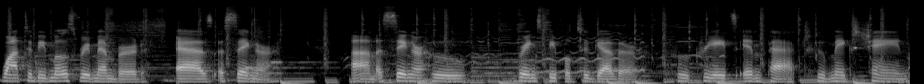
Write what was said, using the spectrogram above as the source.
want to be most remembered as a singer, um, a singer who brings people together, who creates impact, who makes change,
